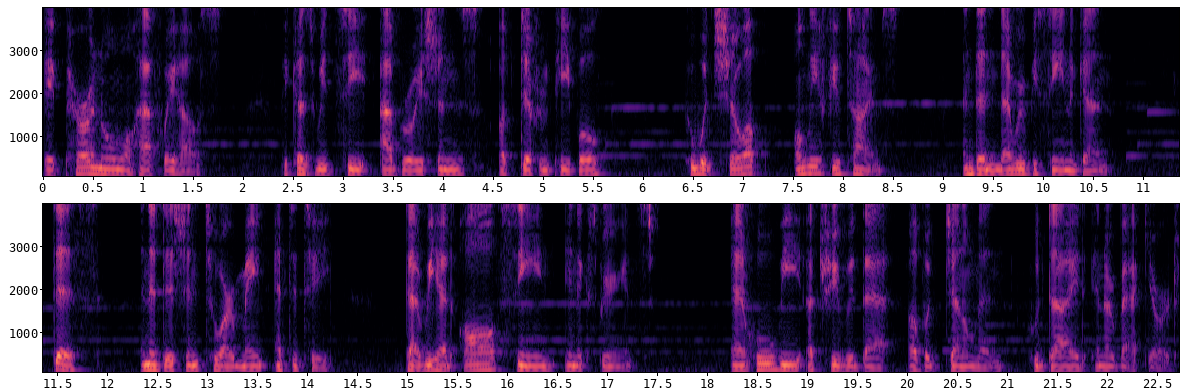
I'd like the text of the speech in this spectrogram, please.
a paranormal halfway house because we'd see aberrations of different people who would show up only a few times and then never be seen again. This, in addition to our main entity that we had all seen and experienced, and who we attribute that of a gentleman who died in our backyard.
